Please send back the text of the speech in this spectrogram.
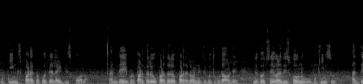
బుకింగ్స్ పడకపోతే లైట్ తీసుకోవాలా. అంతే ఇప్పుడు పడతలేవు పడతలేవు పడతలేవు అని గుర్తుకుంటా ఉంటే నీకు వచ్చినవి కూడా తీసుకోవు నువ్వు బుకింగ్స్. అంతే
